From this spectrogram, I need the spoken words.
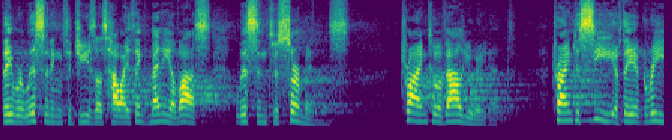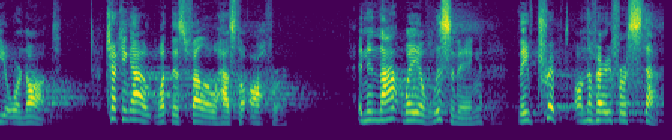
They were listening to Jesus how I think many of us listen to sermons, trying to evaluate it, trying to see if they agree or not checking out what this fellow has to offer. And in that way of listening, they've tripped on the very first step.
